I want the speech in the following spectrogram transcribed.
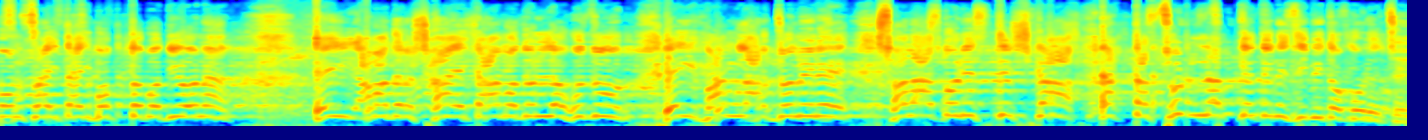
মন চাই তাই বক্তব্য দিও না। এই আমাদের শায়েক আহমদুল্লাহ হুজুর, এই বাংলার জমিনে সলাতুল ইস্তিসকা একটা সুন্নাতকে তিনি জীবিত করেছে।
